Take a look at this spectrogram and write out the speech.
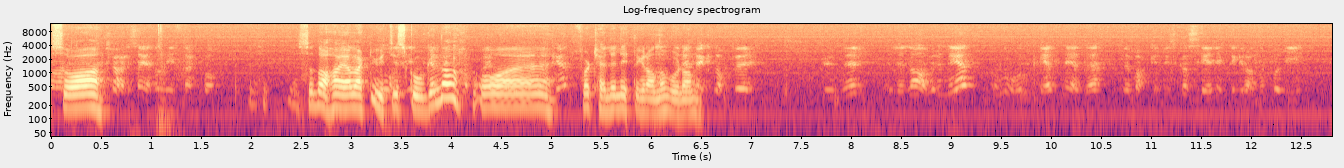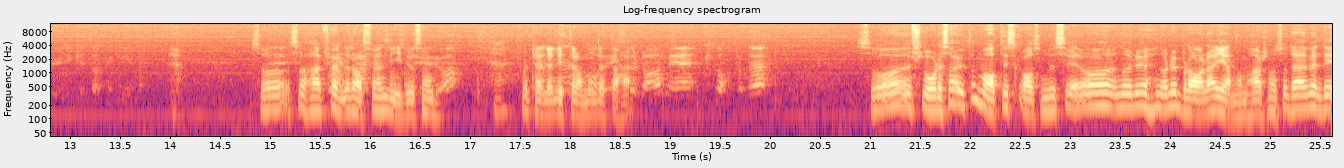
Så, så da har jeg vært ute i skogen da, og uh, forteller litt om hvordan så, så, her følger altså en video som forteller litt om dette her så slår det seg automatisk av, som du ser, når du, når du blar deg gjennom her. Sånn. Så det er veldig,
